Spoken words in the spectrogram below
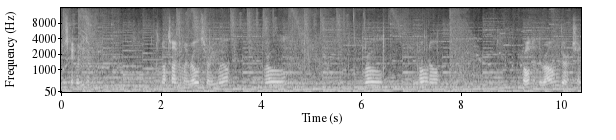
Just get rid of it. I'm not timing my roads very well. Roll. Roll. Oh no. Rolling in the wrong direction.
